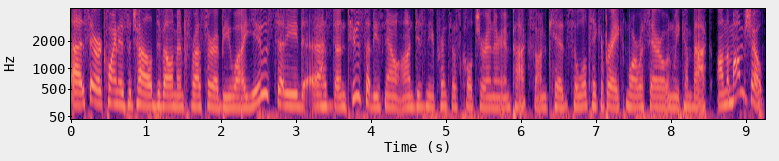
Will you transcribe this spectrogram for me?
Uh, Sarah Coyne is a child development professor at BYU. Studied has done two studies now on Disney princess culture and their impacts on kids. So we'll take a break. More with Sarah when we come back on the Mom Show.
